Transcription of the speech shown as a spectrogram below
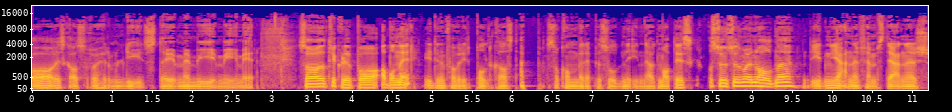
og vi skal også få høre om lydstøy med mye, mye mer. Så trykker du på abonner i din favorittpodkast-app, så kommer episodene inn automatisk. Og syns du den var underholdende, gi den gjerne fem stjerners,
